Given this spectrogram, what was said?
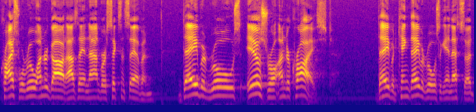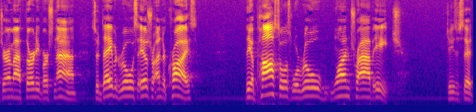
Christ will rule under God. Isaiah 9 verse 6 and 7. David rules Israel under Christ. David, King David rules again. That's uh, Jeremiah 30 verse 9. So David rules Israel under Christ. The apostles will rule one tribe each. Jesus said,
